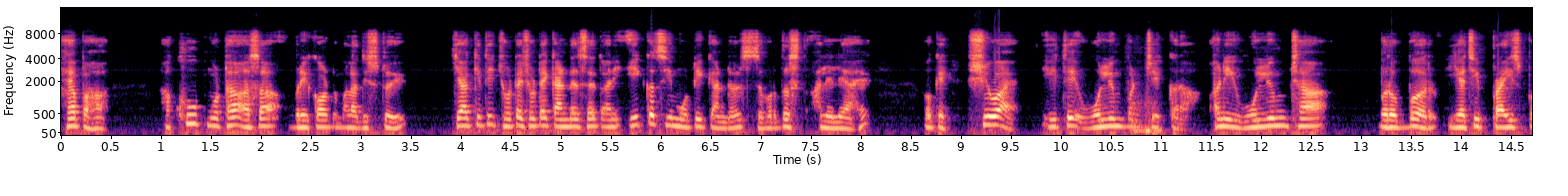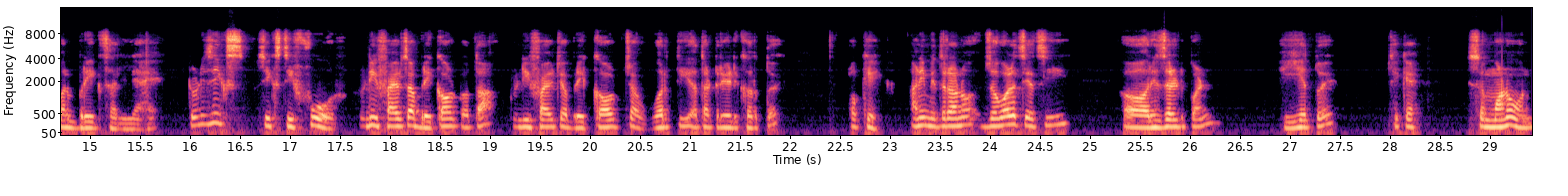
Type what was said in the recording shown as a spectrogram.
हे पहा हा खूप मोठा असा ब्रेकआउट मला दिसतोय ज्या किती छोट्या छोट्या कॅन्डल्स आहेत आणि एकच ही मोठी कॅन्डल्स जबरदस्त आलेले आहे. ओके शिवाय इथे व्हॉल्यूम पण चेक करा. आणि व्हॉल्यूमच्या बरोबर याची प्राइस पण ब्रेक झालेली आहे. Twenty six sixty four twenty फाईव्हचा ब्रेकआउट होता ट्वेंटी फाईव्हच्या ब्रेकआउटच्या वरती आता ट्रेड करतोय. ओके आणि मित्रांनो जवळच याची रिझल्ट पण येतोय. ठीक आहे? सो म्हणून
